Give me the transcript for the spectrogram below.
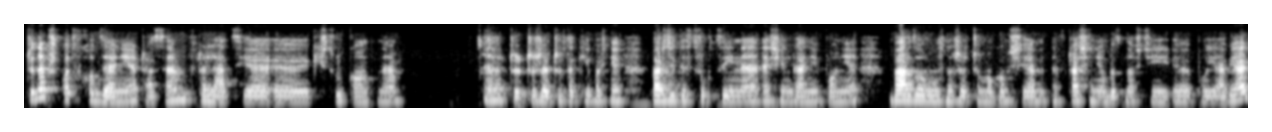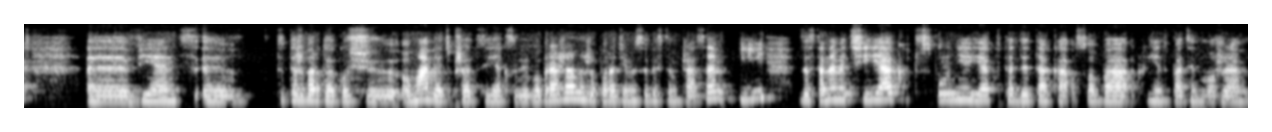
czy na przykład wchodzenie czasem w relacje e, jakieś trójkątne, e, czy, czy rzeczy takie właśnie bardziej destrukcyjne, sięganie po nie. Bardzo różne rzeczy mogą się w czasie nieobecności pojawiać, więc to też warto jakoś y, omawiać przed, jak sobie wyobrażamy, że poradzimy sobie z tym czasem i zastanawiać się, jak wspólnie, jak wtedy taka osoba, klient, pacjent może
